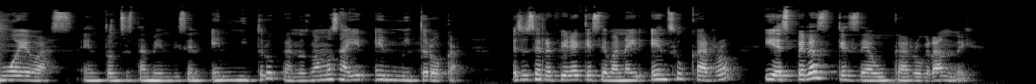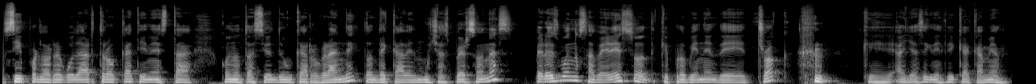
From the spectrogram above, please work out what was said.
nuevas. Entonces también dicen en mi troca, nos vamos a ir en mi troca. Eso se refiere a que se van a ir en su carro y esperas que sea un carro grande. Sí, por lo regular troca tiene esta connotación de un carro grande donde caben muchas personas, pero es bueno saber eso que proviene de truck, que allá significa camión.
